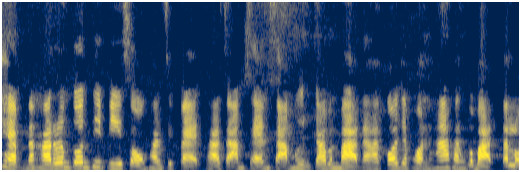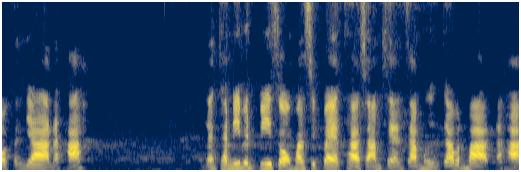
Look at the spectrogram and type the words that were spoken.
Cap นะคะ เริ่มต้นที่ปี 2018 ค่ะ 339,000 บาทนะคะ ก็จะผ่อน 5,000 กว่าบาทตลอดสัญญานะคะ อย่างคันนี้เป็นปี 2018 ค่ะ 339,000 บาทนะคะ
